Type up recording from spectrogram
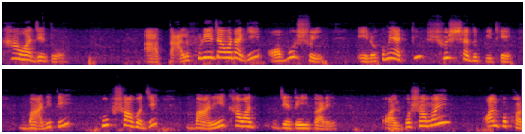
খাওয়া যেত। আর তাল ফুরিয়ে যাওয়ার আগে অবশ্যই এরকমই একটি সুস্বাদু পিঠে বাড়িতে খুব সহজে বানিয়ে খাওয়া যেতেই পারে। অল্প সময়ে অল্প খরচ।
